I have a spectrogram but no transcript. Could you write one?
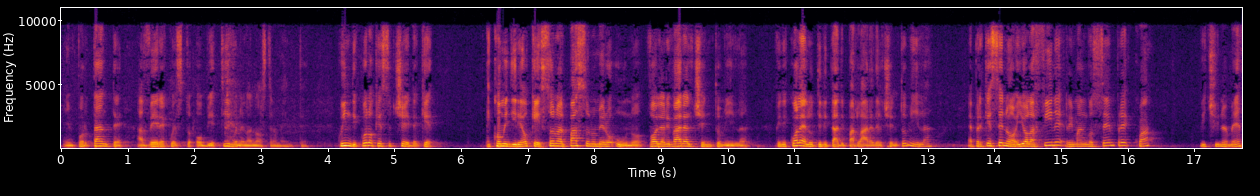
È importante avere questo obiettivo nella nostra mente. Quindi quello che succede è che è come dire, ok, sono al passo numero uno, voglio arrivare al 100.000. Quindi qual è l'utilità di parlare del 100.000? È perché se no io alla fine rimango sempre qua, vicino a me,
